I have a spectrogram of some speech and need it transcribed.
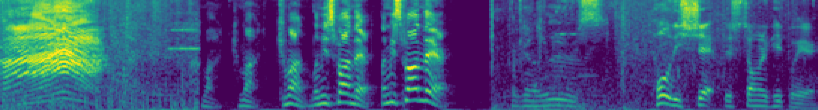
Ah! Come on, come on, come on. Let me spawn there. Let me spawn there. We're gonna lose. Holy shit, there's so many people here.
